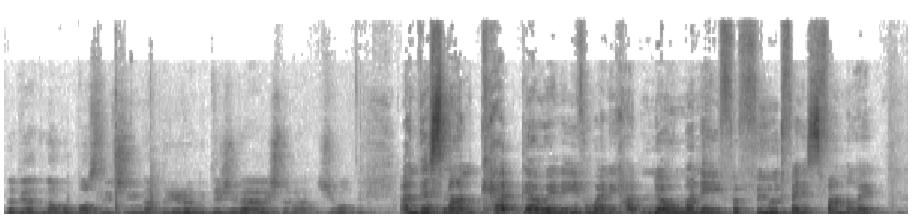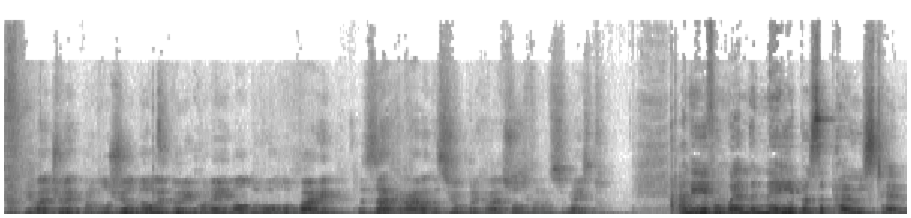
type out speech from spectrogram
Да бидат многу послични на природните живеалишта на животните. And this man kept going even when he had no money for food for his family. И овај човек продолжил да оде дури кога не е имал доволно пари за храна да си го прехрани собственото семејство. And even when the neighbours opposed him,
